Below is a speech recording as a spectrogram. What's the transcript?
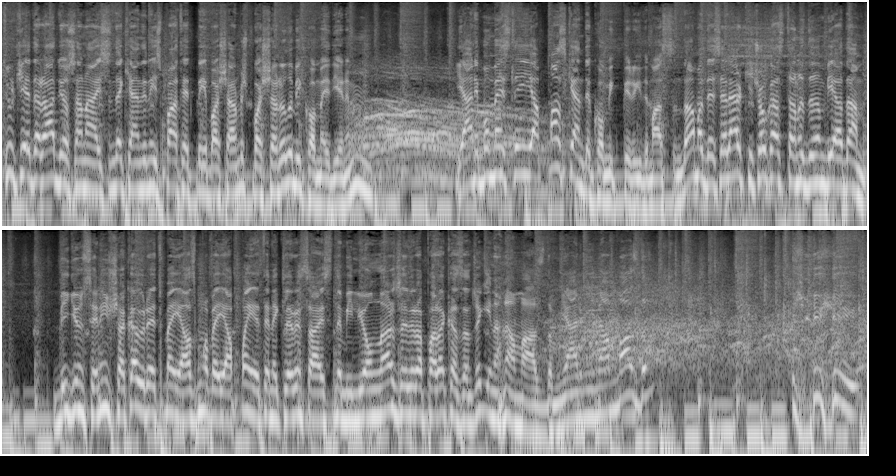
Türkiye'de radyo sanayisinde kendini ispat etmeyi başarmış başarılı bir komedyenim. Yani bu mesleği yapmazken de komik biriydim aslında. Ama deseler ki çok az tanıdığım bir adam bir gün senin şaka üretme, yazma ve yapma yeteneklerin sayesinde milyonlarca lira para kazanacak inanamazdım. Yani inanmazdım.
